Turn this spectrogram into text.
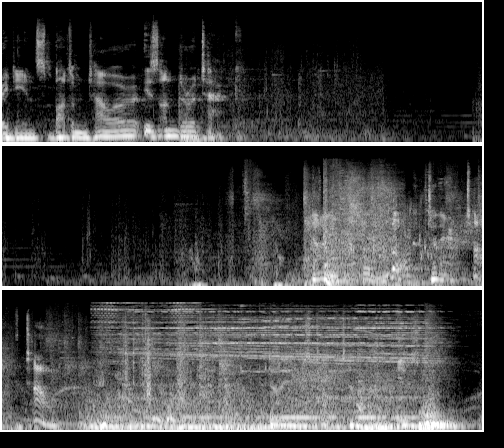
Radiant's bottom tower is under attack. Dire should look to their top tower. Dire's top tower is more.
